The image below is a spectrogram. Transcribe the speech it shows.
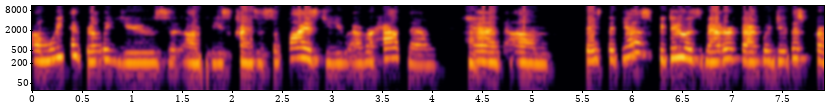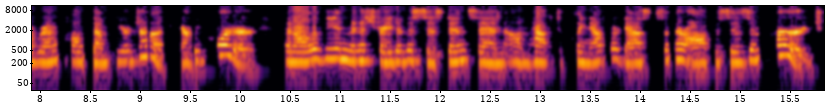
um, we could really use um, these kinds of supplies. Do you ever have them?" And um, they said, "Yes, we do." As a matter of fact, we do this program called Dump Your Junk every quarter, and all of the administrative assistants and um, have to clean out their desks and their offices and purge.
